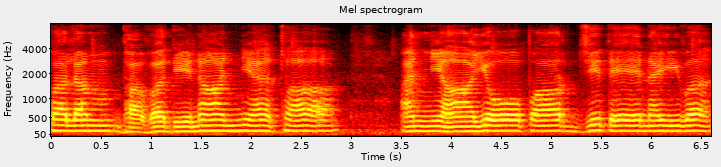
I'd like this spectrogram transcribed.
फलं भवति नान्यथा। अन्यायोपार्जितेनैव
